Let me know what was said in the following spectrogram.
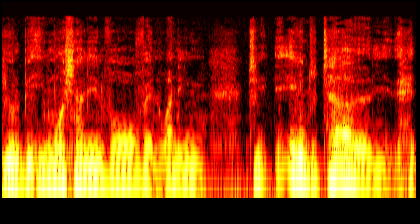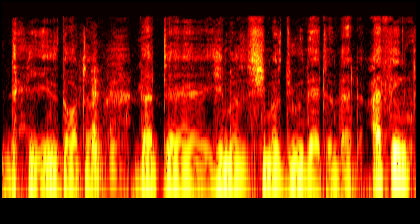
you'll be emotionally involved and wanting to even to tell his daughter that uh, he must, she must do that and that. I think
